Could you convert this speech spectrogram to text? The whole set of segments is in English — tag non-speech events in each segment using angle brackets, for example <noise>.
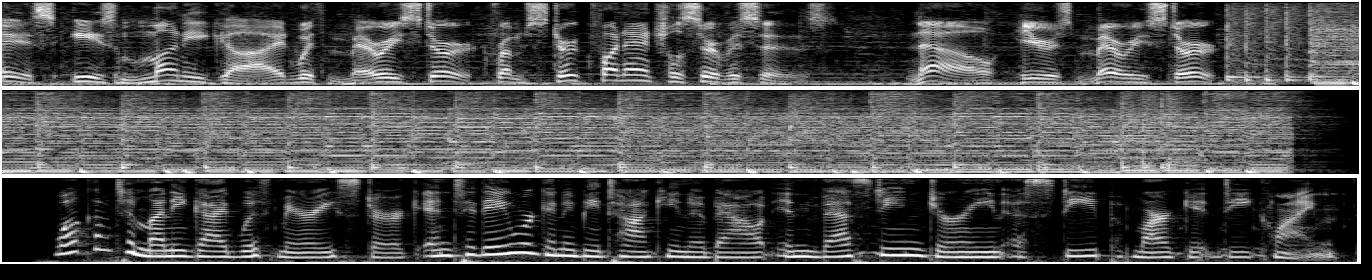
This is Money Guide with Mary Sterk from Sterk Financial Services. Now, here's Mary Sterk. To Money Guide with Mary Sterk, and today we're going to be talking about investing during a steep market decline.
